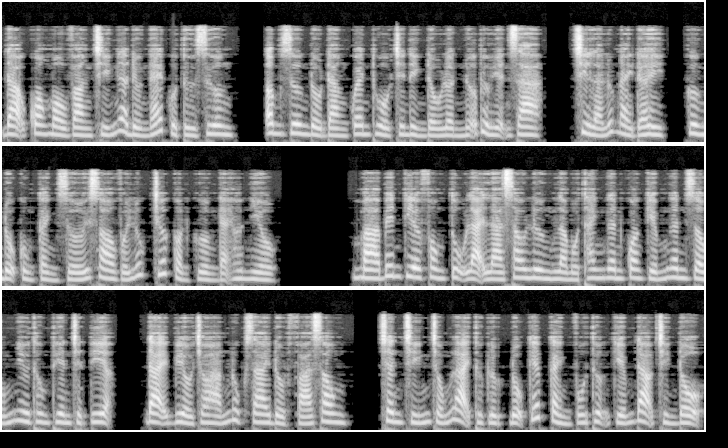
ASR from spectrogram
Đạo quang màu vàng chính là đường nét của Từ Dương, âm dương đồ đằng quen thuộc trên đỉnh đầu lần nữa biểu hiện ra, chỉ là lúc này đây, cường độ cùng cảnh giới so với lúc trước còn cường đại hơn nhiều. Mà bên kia phòng tụ lại là sau lưng là một thanh ngân quang kiếm ngân giống như thông thiên triệt địa, đại biểu cho hắn lục giai đột phá xong, chân chính chống lại thực lực độ kiếp cảnh vô thượng kiếm đạo trình độ.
